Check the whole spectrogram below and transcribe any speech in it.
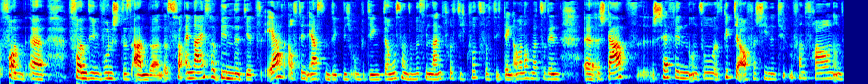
von, äh, von dem Wunsch des anderen. Das, ein Nein verbindet jetzt eher auf den ersten Blick nicht unbedingt, da muss man so ein bisschen langfristig, kurzfristig denken, aber nochmal zu den äh, Staatschefinnen und so. Es gibt ja auch verschiedene Typen von Frauen. Und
